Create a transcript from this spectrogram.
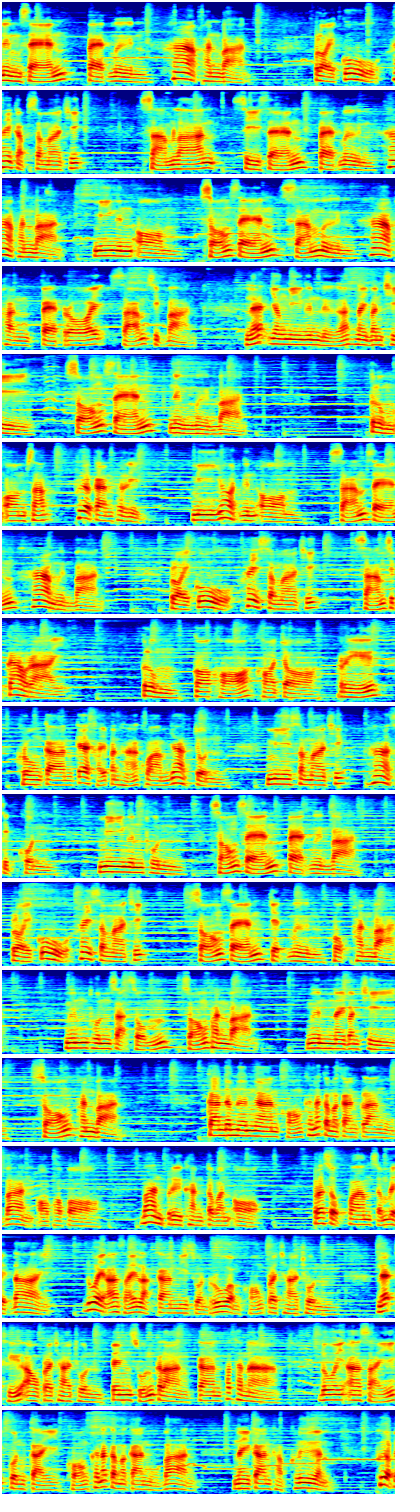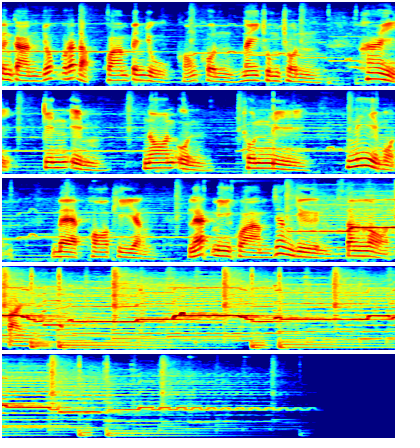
185,000 บาท ปล่อยกู้ให้กับสมาชิก 3 ล้าน4แสน85,000 บาท มีเงินออม 2 3 5 8 3 0 บาท และยังมีเงินเหลือในบัญชี 2 1 0 0 0 0 บาท กลุ่มออมทรัพย์เพื่อการผลิต มียอดเงินออม 350,000 บาท ปล่อยกู้ให้สมาชิก 39 ราย กลุ่มกขอคอจอ หรือโครงการแก้ไขปัญหาความยากจน มีสมาชิก 50 คน มีเงินทุน 280,000 บาท ปล่อยกู้ให้สมาชิก 276,000 บาท เงินทุนสะสม 2,000 บาท เงินในบัญชี 2,000 บาท การดำเนินงานของคณะกรรมการกลางหมู่บ้านอพปบ้านปรือคันตะวันออก ประสบความสำเร็จได้ ด้วยอาศัยหลักการมีส่วนร่วมของประชาชน และถือเอาประชาชนเป็นศูนย์กลางการพัฒนา โดยอาศัยกลไกของคณะกรรมการหมู่บ้าน ในการขับเคลื่อน เพื่อเป็นการยกระดับความเป็นอยู่ของคนในชุมชน ให้กินอิ่ม นอนอุ่น ทุนมี หนี้หมด แบบพอเพียง และมีความยั่งยืนตลอดไป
